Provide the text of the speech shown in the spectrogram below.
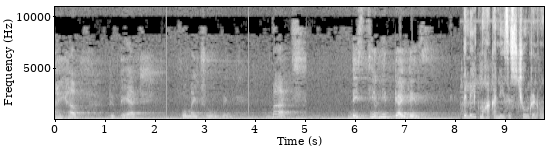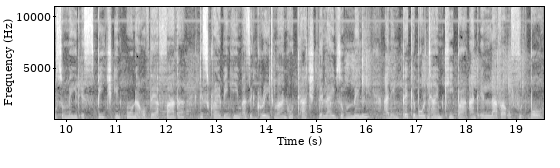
I have prepared for my children, but they still need guidance. The late Muhakanizi's children also made a speech in honor of their father, describing him as a great man who touched the lives of many, an impeccable timekeeper, and a lover of football.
